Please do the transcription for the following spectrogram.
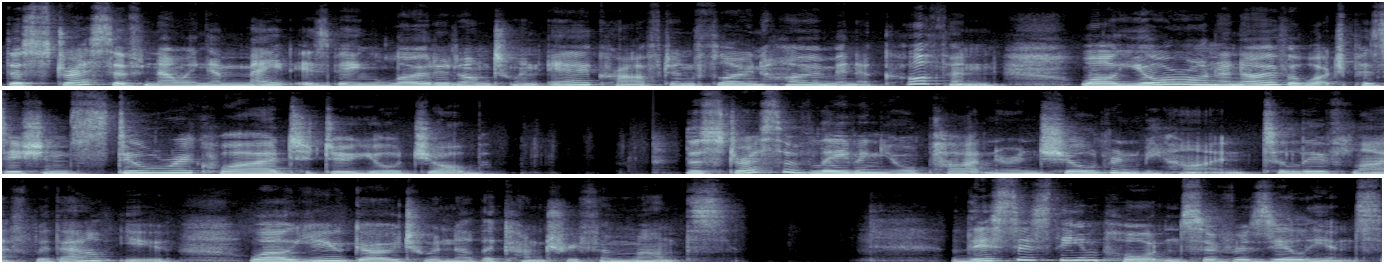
The stress of knowing a mate is being loaded onto an aircraft and flown home in a coffin while you're on an overwatch position still required to do your job. The stress of leaving your partner and children behind to live life without you while you go to another country for months. This is the importance of resilience.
